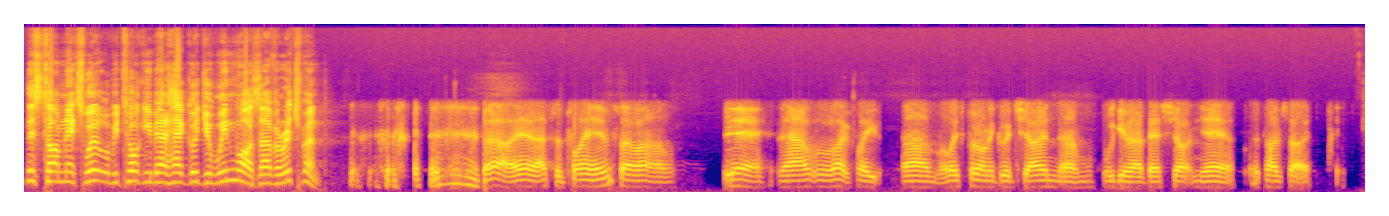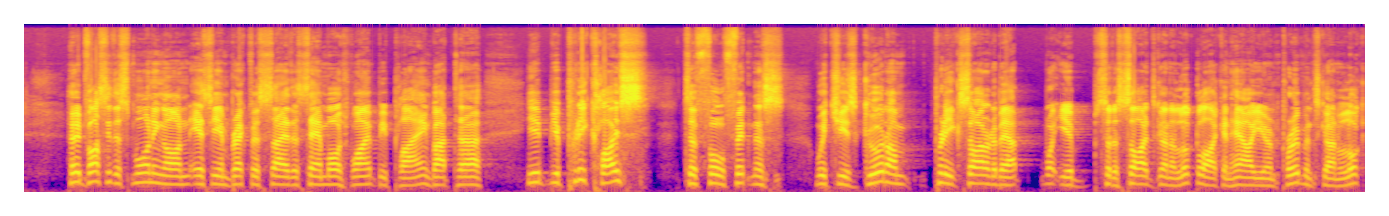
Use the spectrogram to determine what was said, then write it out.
This time next week, we'll be talking about how good your win was over Richmond. oh, yeah, that's the plan. So, um, yeah, now we'll hopefully um, at least put on a good show and um, we'll give our best shot. And yeah, let's hope so. Heard Vossi this morning on SEN Breakfast say that Sam Walsh won't be playing, but uh, you, you're pretty close to full fitness, which is good. I'm pretty excited about what your sort of side's going to look like and how your improvement's going to look.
